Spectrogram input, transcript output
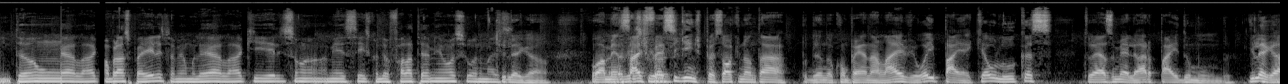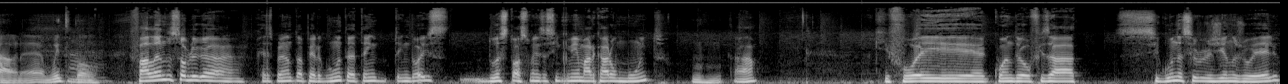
Então, é lá, um abraço pra eles, pra minha mulher lá, que eles são a minha essência. Quando eu falo, até me emociono, mas... Que legal. Bom, a mensagem foi a seguinte, pessoal que não tá podendo acompanhar na live. Oi, pai, aqui é o Lucas. Tu és o melhor pai do mundo. Que legal, né? Muito bom. Falando sobre a respondendo a tua pergunta, tem, tem dois, duas situações assim que me marcaram muito, Uhum. tá? Que foi quando eu fiz a segunda cirurgia no joelho,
